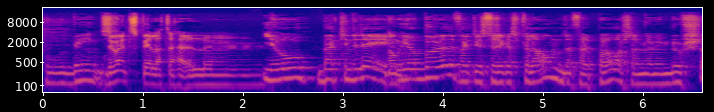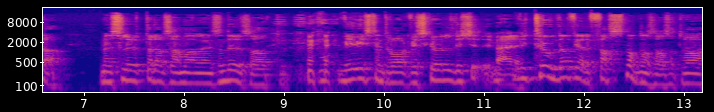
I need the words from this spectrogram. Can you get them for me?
Cool beans. Du har inte spelat det här eller? Jo, back in the day. Någon- Och jag började faktiskt försöka spela om det för ett par år sedan med min brorsa. Men slutade av samma anledning som du sa. Att vi visste inte vart vi skulle. Vi trodde att vi hade fastnat någonstans. Att det var,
